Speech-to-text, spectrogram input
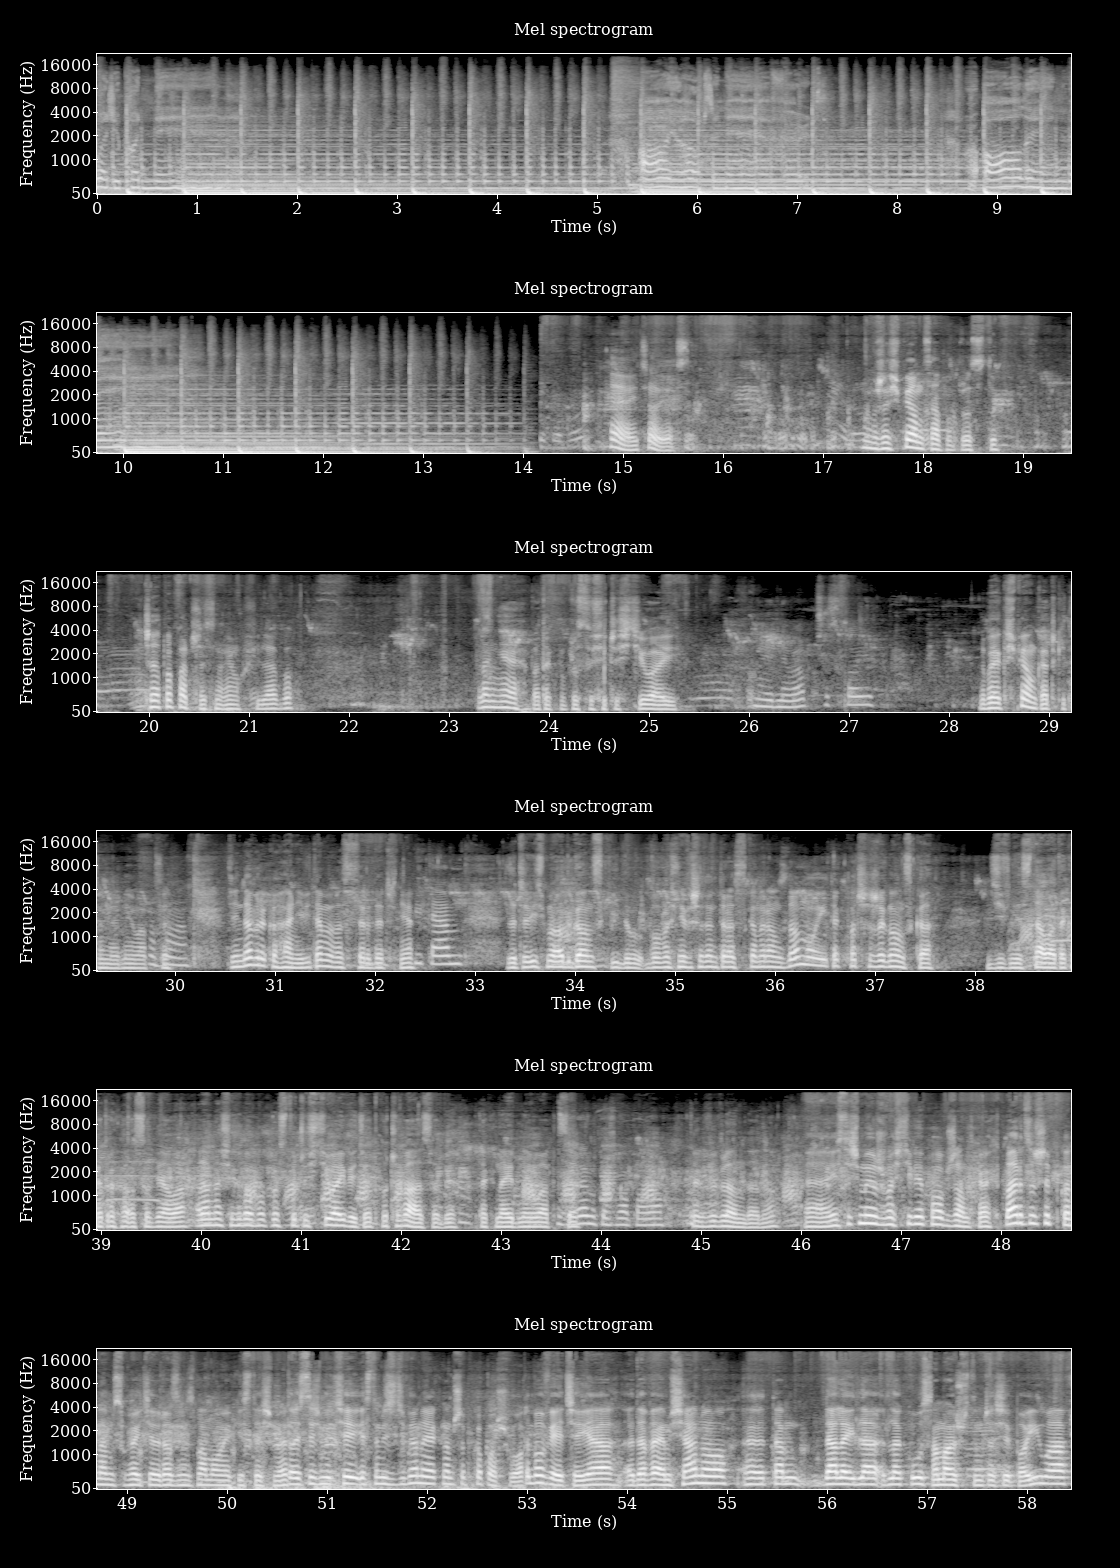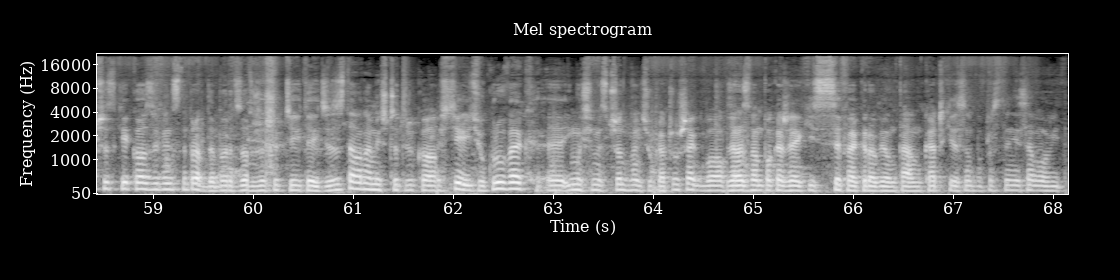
what you're putting in. All your hopes and efforts are all in vain. Hej, co jest? Może śpiąca po prostu. Trzeba popatrzeć na nią chwilę, bo... Ale nie, chyba tak po prostu się czyściła i... Na jednej łapce stoi. No bo jak śpią kaczki to na jednej łapce. Aha. Dzień dobry kochani, witamy was serdecznie. Witam. Zaczęliśmy od gąski, bo właśnie wyszedłem teraz z kamerą z domu i tak patrzę, że gąska dziwnie stała, taka trochę osowiała, ale ona się chyba po prostu czyściła i wiecie, odpoczywała sobie, tak na jednej łapce. Ziarenko złapała. Tak wygląda, no. E, jesteśmy już właściwie po obrządkach. Bardzo szybko nam, słuchajcie, razem z mamą jak jesteśmy, to jesteśmy dzisiaj, jestem zdziwiony jak nam szybko poszło. No bo wiecie, ja dawałem siano e, tam dalej dla, dla kóz, mama już w tym czasie poiła wszystkie kozy, więc naprawdę bardzo dużo szybciej to idzie. Zostało nam jeszcze tylko ścielić ukrówek e, i musimy sprzątnąć u kaczuszek, bo zaraz wam pokażę jaki syfek robią tam. Kaczki to są po prostu niesamowite.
